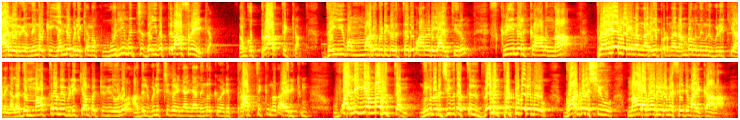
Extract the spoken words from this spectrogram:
ഹാലലൂയ നിങ്ങൾക്ക് എന്നെ വിളിക്കാൻ നമുക്ക് ഒരുമിച്ച് ദൈവത്തിൽ ആശ്രയിക്കാം. നമുക്ക് പ്രാർത്ഥിക്കാം. ദൈവം മറുപടികൾ തരുവാനിടയായി തീരും. സ്ക്രീനിൽ കാണുന്ന പ്രയർ ലൈൻ എന്നറിയപ്പെടുന്ന നമ്പറിൽ നിങ്ങൾ വിളിക്കുകയാണെങ്കിൽ അത് മാത്രമേ വിളിക്കാൻ പറ്റുകയുള്ളൂ. അതിൽ വിളിച്ചു കഴിഞ്ഞാൽ ഞാൻ നിങ്ങൾക്ക് വേണ്ടി പ്രാർത്ഥിക്കുന്നതായിരിക്കും. വലിയ മഹത്വം നിങ്ങളുടെ ജീവിതത്തിൽ വെളിപ്പെട്ടു വരുന്നു. ഗോഡ് ബ്ലസ് യു നാളെ വേറെ ഒരു മെസ്സേജുമായി കാണാം.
